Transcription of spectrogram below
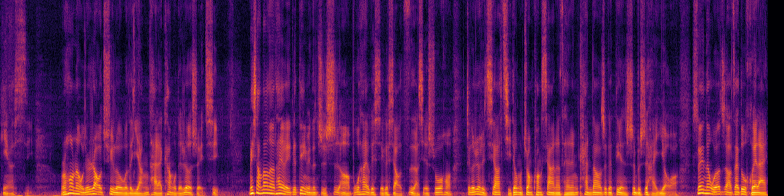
给它洗。然后呢，我就绕去了我的阳台来看我的热水器。没想到呢，它有一个电源的指示啊，不过它有个写个小字啊，写说哈，这个热水器要启动的状况下呢，才能看到这个电是不是还有啊。所以呢，我又只好再度回来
